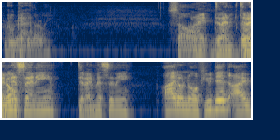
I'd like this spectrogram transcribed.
pretty okay. regularly. So, all right. Did I did I go. miss any? Did I miss any? I don't know if you did. I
